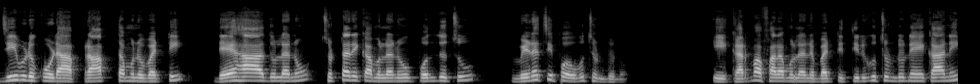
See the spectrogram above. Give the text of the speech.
జీవుడు కూడా ప్రాప్తమును బట్టి దేహాదులను చుట్టరికములను పొందుచు విడచిపోవుచుండును. ఈ కర్మఫలములను బట్టి తిరుగుచుండునే కాని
